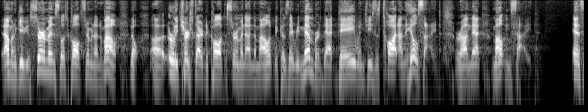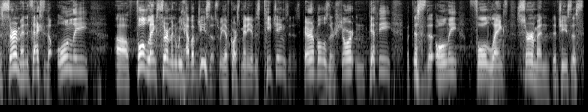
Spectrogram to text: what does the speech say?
and I'm going to give you a sermon, so let's call it Sermon on the Mount. No, uh, early church started to call it the Sermon on the Mount because they remembered that day when Jesus taught on the hillside or on that mountainside. And it's a sermon, it's actually the only uh, full length sermon we have of Jesus. We have, of course, many of his teachings and his parables. They're short and pithy, but this is the only full length sermon that Jesus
